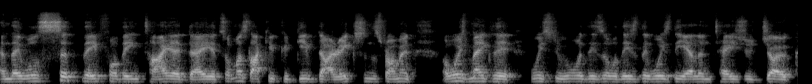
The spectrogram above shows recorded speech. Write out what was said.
and they will sit there for the entire day. It's almost like you could give directions from it. I always make the, always, there's, there's always the Alentejo joke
